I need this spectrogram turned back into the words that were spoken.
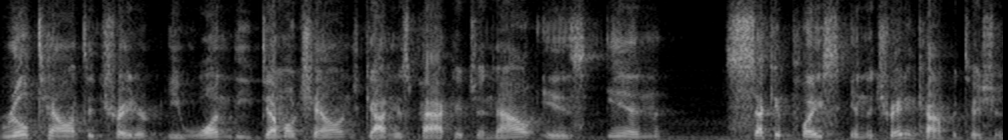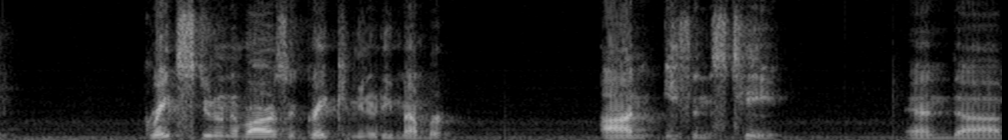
real talented trader. He won the demo challenge, got his package, and now is in second place in the trading competition. Great student of ours, a great community member on Ethan's team. And uh,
